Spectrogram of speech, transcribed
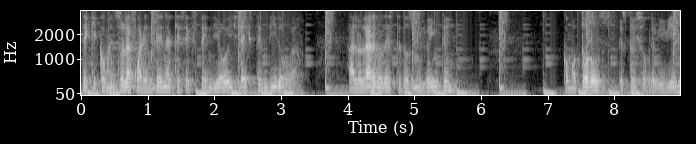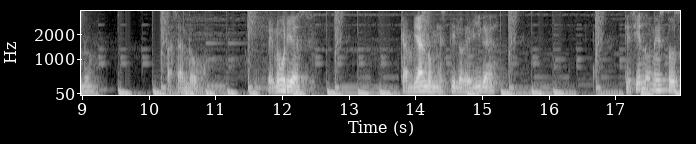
de que comenzó la cuarentena que se extendió y se ha extendido a lo largo de este 2020. Como todos, estoy sobreviviendo, pasando penurias, cambiando mi estilo de vida, que siendo honestos,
